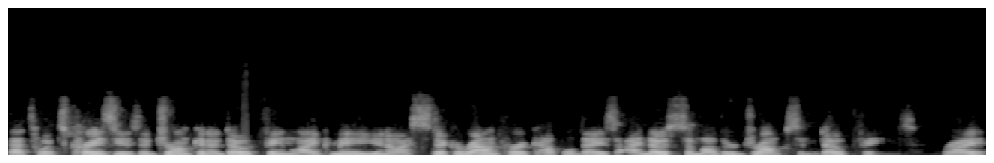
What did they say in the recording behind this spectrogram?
that's what's crazy is a drunk and a dope fiend like me, you know, I stick around for a couple days. I know some other drunks and dope fiends, right?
